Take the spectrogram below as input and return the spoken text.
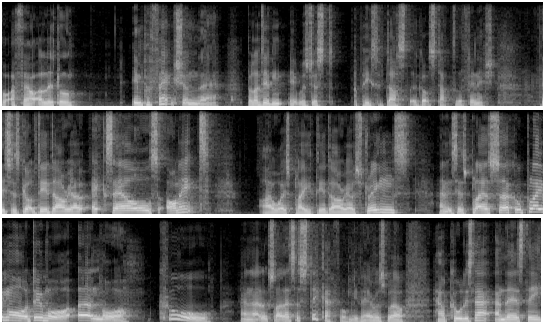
Thought I felt a little imperfection there, but I didn't. It was just a piece of dust that got stuck to the finish. This has got D'Addario XLs on it. I always play D'Addario strings and it says players circle, play more, do more, earn more. Cool. And that looks like that's a sticker for me there as well. How cool is that? And there's the,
